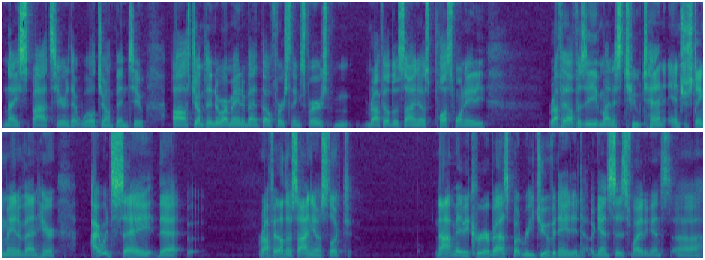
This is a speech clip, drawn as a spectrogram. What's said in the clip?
nice spots here that we'll jump into. Uh, let's jump into our main event, though. First things first, Rafael Dos Anjos plus 180. Rafael Fiziev minus 210. Interesting main event here. I would say that Rafael Dos Anjos looked not maybe career best, but rejuvenated against his fight against uh,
